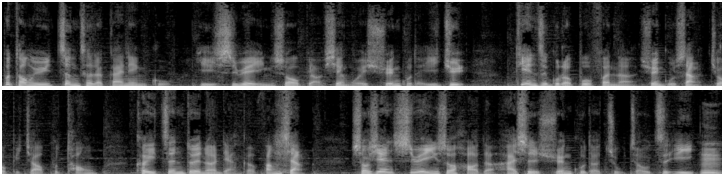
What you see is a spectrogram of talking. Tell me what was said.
不同于政策的概念股，以四月营收表现为选股的依据。电子股的部分呢选股上就比较不同，可以针对呢两个方向。首先，四月营收好的还是选股的主轴之一。嗯，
